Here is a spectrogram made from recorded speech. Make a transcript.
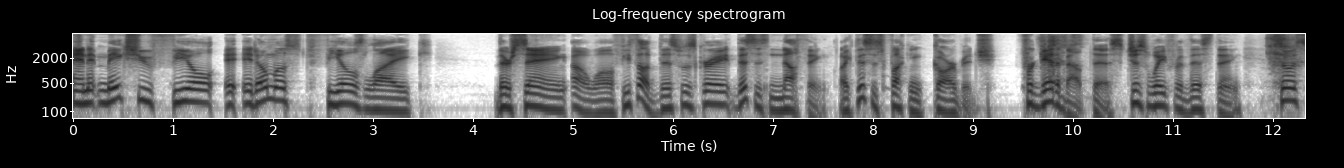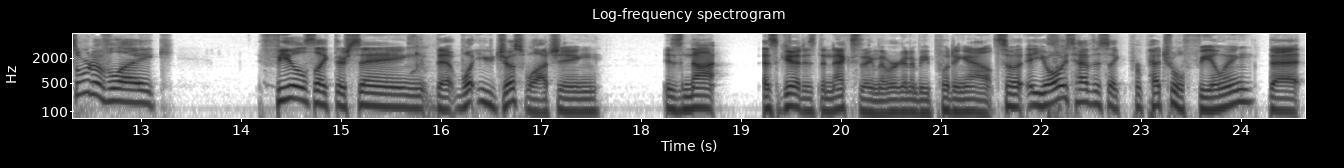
and it makes you feel it, it almost feels like they're saying oh well if you thought this was great this is nothing. Like this is fucking garbage. Forget about this. Just wait for this thing. So it's sort of like feels like they're saying that what you just watching is not as good as the next thing that we're going to be putting out so you always have this like perpetual feeling that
